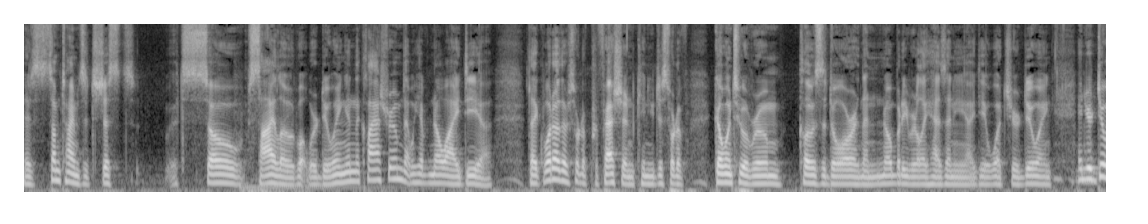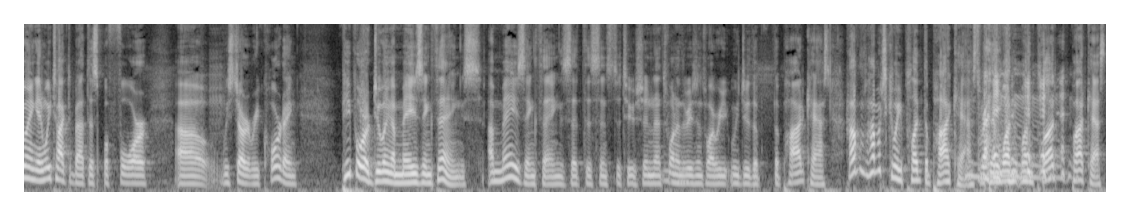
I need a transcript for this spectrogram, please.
Is sometimes it's just it's so siloed what we're doing in the classroom that we have no idea. Like, what other sort of profession can you just sort of go into a room, close the door, and then nobody really has any idea what you're doing? And you're doing, and we talked about this before uh, we started recording. People are doing amazing things, amazing things at this institution. That's one of the reasons why we, we do the, the podcast. How, how much can we plug the podcast within one, one plug podcast?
